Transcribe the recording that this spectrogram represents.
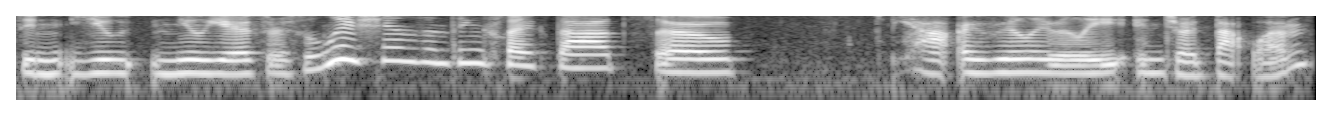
the new, new Year's resolutions and things like that. So yeah, I really, really enjoyed that one.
